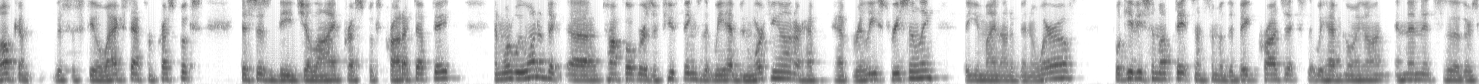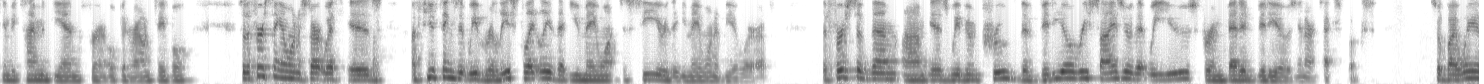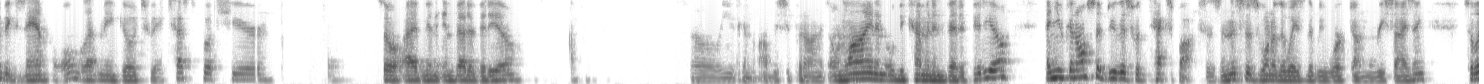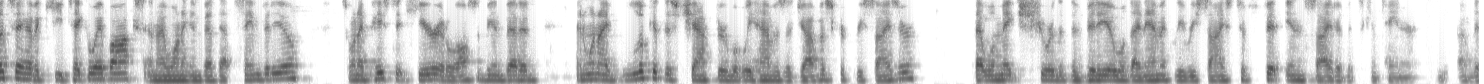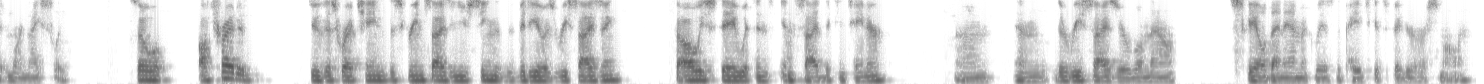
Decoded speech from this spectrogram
welcome. This is Steel Wagstaff from Pressbooks. This is the July Pressbooks product update. And what we wanted to uh, talk over is a few things that we have been working on or have, have released recently that you might not have been aware of. We'll give you some updates on some of the big projects that we have going on. And then it's uh, there's gonna be time at the end for an open roundtable. So the first thing I wanna start with is a few things that we've released lately that you may want to see or that you may wanna be aware of. The first of them um, is we've improved the video resizer that we use for embedded videos in our textbooks. So by way of example, let me go to a test book here. So I'm going to embed a video. So you can obviously put it on its own line and it will become an embedded video. And you can also do this with text boxes. And this is one of the ways that we worked on the resizing. So let's say I have a key takeaway box and I want to embed that same video. So when I paste it here, it'll also be embedded. And when I look at this chapter, what we have is a JavaScript resizer that will make sure that the video will dynamically resize to fit inside of its container a bit more nicely. So I'll try to do this where I change the screen size and you're seeing that the video is resizing to always stay within inside the container. Um, and the resizer will now scale dynamically as the page gets bigger or smaller.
